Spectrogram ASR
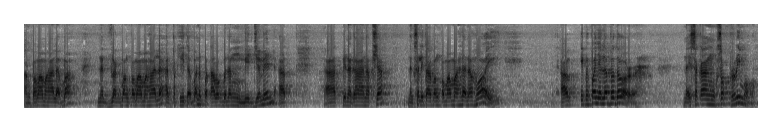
Ang pamamahala ba? Nag-vlog ba ang pamamahala? Nagpakita ba? Nagpatawag ba ng media men at, at pinaghahanap siya? Nagsalita bang pamamahala na, Hoy, uh, Epifanio Labrador, na isa kang Supremo,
